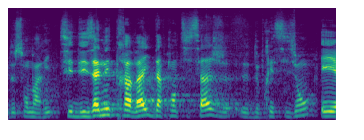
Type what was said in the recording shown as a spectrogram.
de son mari. C'est des années de travail, d'apprentissage, de précision, et,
